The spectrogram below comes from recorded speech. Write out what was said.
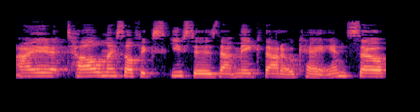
I tell myself excuses that make that okay. And so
